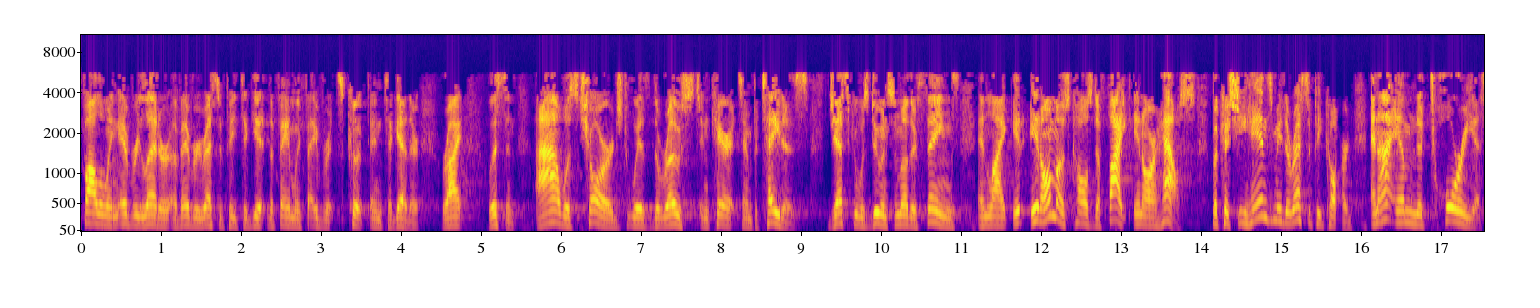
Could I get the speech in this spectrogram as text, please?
following every letter of every recipe to get the family favorites cooked and together, right? Listen, I was charged with the roast and carrots and potatoes. Jessica was doing some other things and like it, it almost caused a fight in our house because she hands me the recipe card and I am notorious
